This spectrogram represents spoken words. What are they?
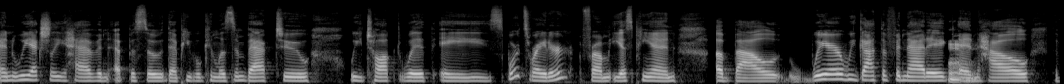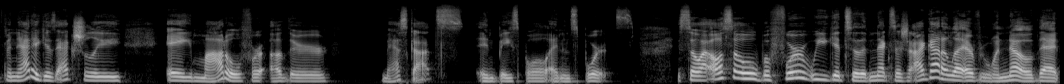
And we actually have an episode that people can listen back to. We talked with a sports writer from ESPN about where we got the Phanatic Mhm. and how the Phanatic is actually a model for other mascots in baseball and in sports. So I also, before we get to the next session, I gotta let everyone know that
